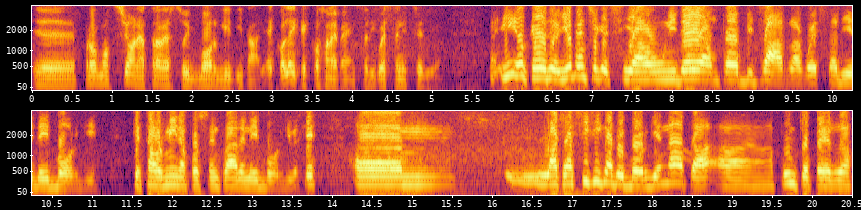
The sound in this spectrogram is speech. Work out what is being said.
eh, promozione attraverso i borghi d'Italia. Ecco, lei che cosa ne pensa di questa iniziativa? Io, credo, io penso che sia un'idea un po' bizzarra questa di, dei borghi, che Taormina possa entrare nei borghi, perché um, la classifica dei borghi è nata uh, appunto per,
